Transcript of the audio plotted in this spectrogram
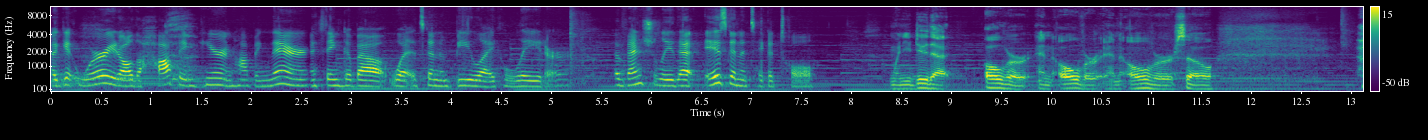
I get worried all the hopping here and hopping there. I think about what it's gonna be like later. Eventually that is gonna take a toll. When you do that over and over and over, so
